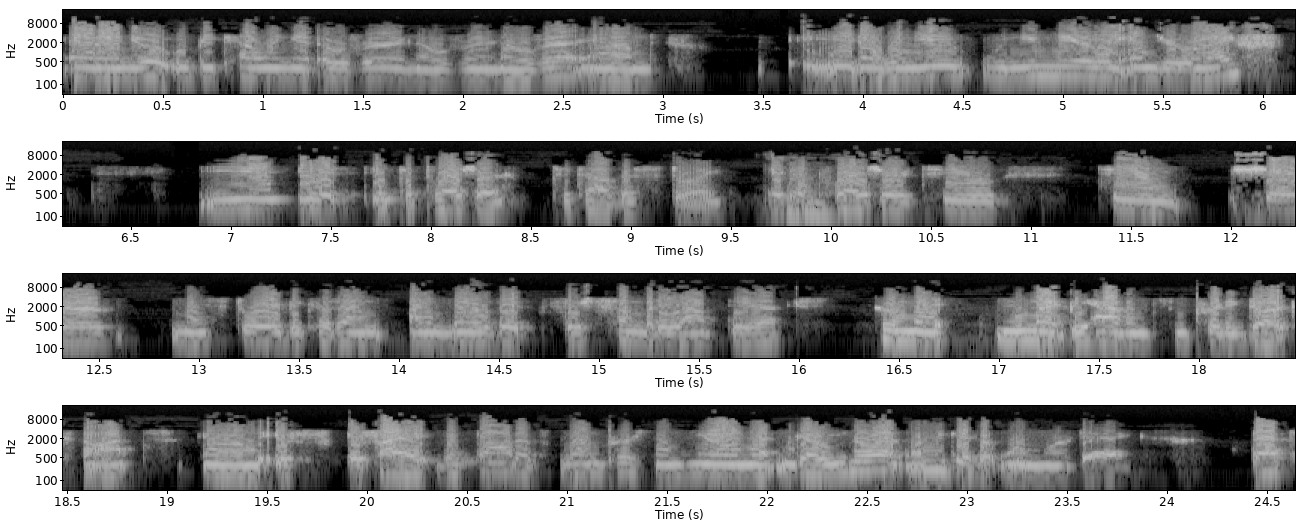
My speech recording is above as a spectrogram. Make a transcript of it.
And I knew it would be telling it over and over and over. And you know, when you when you nearly end your life, you, it, it's a pleasure to tell this story. It's a pleasure to to share my story because I I know that there's somebody out there who might who might be having some pretty dark thoughts. And if if I the thought of one person hearing it and go, you know what, let me give it one more day. That's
